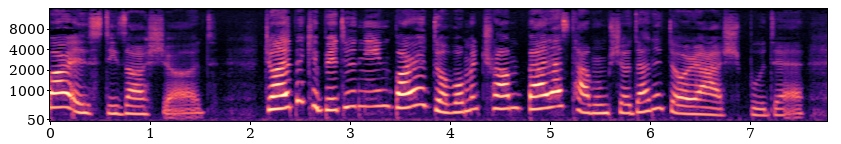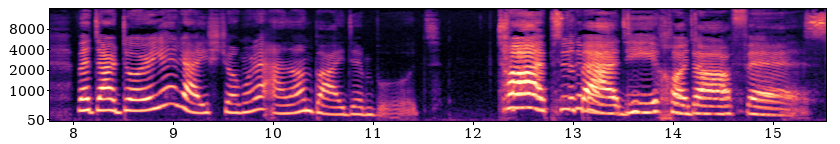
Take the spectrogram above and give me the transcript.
بار استیزا شد. جالبه که بدونین بار دوم ترامپ بعد از تموم شدن دورش بوده و در دوره رئیس جمهور الان بایدن بود. تا اپیزود بعدی خداحافظ.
